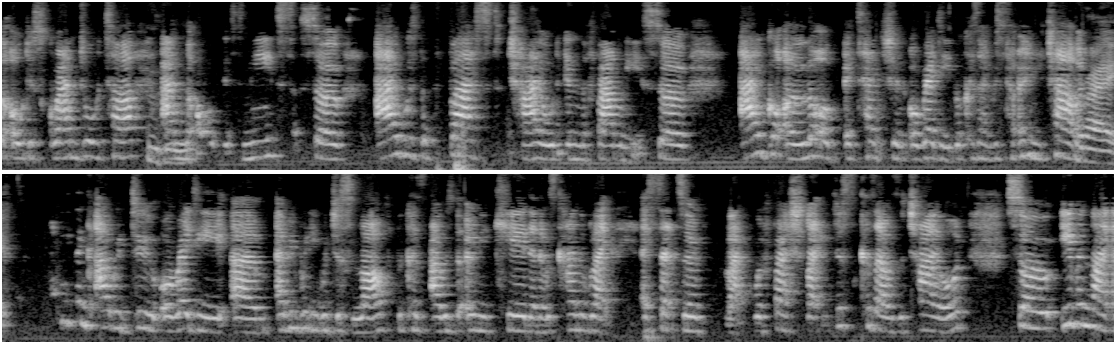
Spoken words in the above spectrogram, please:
the oldest granddaughter, and the oldest niece. So I was the first child in the family. So I got a lot of attention already because I was the only child. Right. Anything I would do already, um, everybody would just laugh because I was the only kid, and it was kind of like a sense of like refresh, like just because I was a child. So even like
